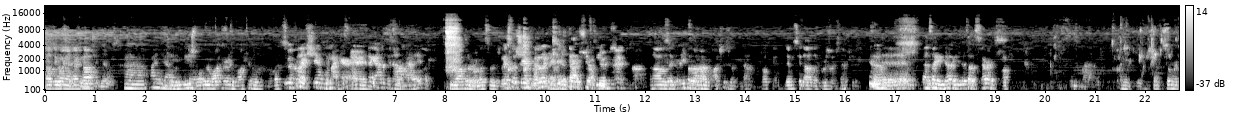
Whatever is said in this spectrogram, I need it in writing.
How's it going, America? Uh, I was we just we were walking around, walking over the Rolex. You look like shampoo in my hair. I think I was you I- we walked over the Rolex stores. But I still shampoo it. Yeah, that shit. And I was like, people don't have watches right now. Okay, let me see That that. the first. You know, that's how you know, you- that's how it starts. I need to Silver.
